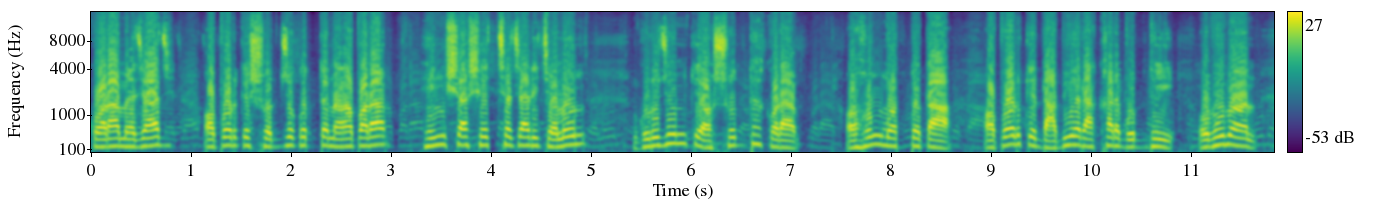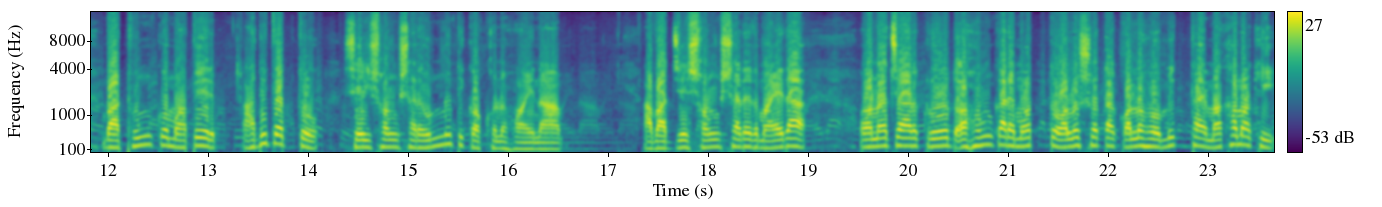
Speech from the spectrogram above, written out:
কড়া মেজাজ, অপরকে সহ্য করতে না পারা, হিংসা, স্বেচ্ছাচারী চলন গুরুজনকে অশ্রদ্ধা করা অহংমত্ততা অপরকে দাবিয়ে রাখার বুদ্ধি, অভিমান বা ঠুঙ্কো মাপের আধিপত্য সেই সংসারে উন্নতি কখনো হয় না। আবার যে সংসারের মায়েরা অনাচার, ক্রোধ, অহংকারে মত্ত, অলসতা, কলহ, মিথ্যায় মাখামাখি,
